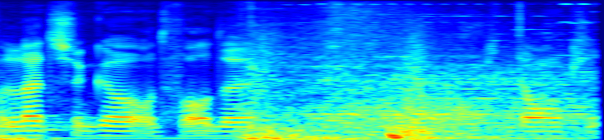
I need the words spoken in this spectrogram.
wyleczy go od wody. Donki.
